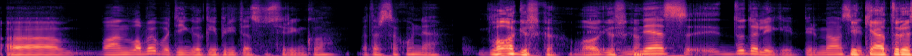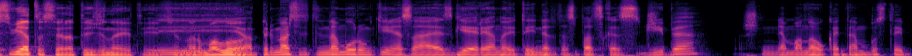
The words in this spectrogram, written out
Uh, man labai patinka, kaip rytas susirinko, bet aš sakau ne. Logiška, logiška. Nes du dalykai. Pirmiausia, Tik keturios vietos yra, tai žinai, tai čia normalu. Jo, pirmiausia, tai namų rungtynės ASG arenoje tai net tas pats, kas džipė. Aš nemanau, kad ten bus taip,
